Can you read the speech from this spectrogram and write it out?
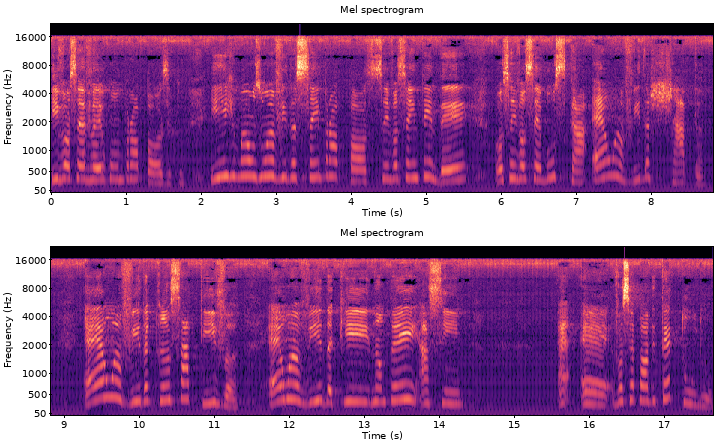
e você veio com um propósito. E irmãos, uma vida sem propósito, sem você entender ou sem você buscar, é uma vida chata. É uma vida cansativa. É uma vida que não tem assim. É, é, você pode ter tudo,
